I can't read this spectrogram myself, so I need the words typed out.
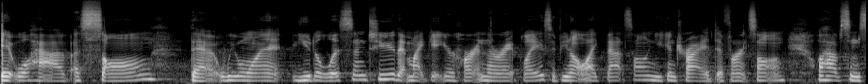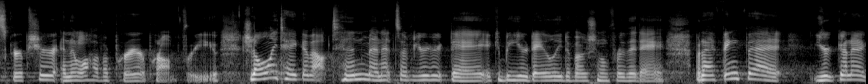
It will have a song that we want you to listen to that might get your heart in the right place. If you don't like that song, you can try a different song. We'll have some scripture and then we'll have a prayer prompt for you. It should only take about 10 minutes of your day. It could be your daily devotional for the day. But I think that you're to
